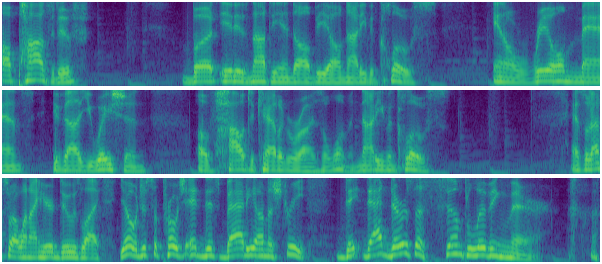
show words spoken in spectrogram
a positive, but it is not the end all be all, not even close in a real man's evaluation of how to categorize a woman. Not even close. And so that's why when I hear dudes like, yo, just approach this baddie on the street, they, that there's a simp living there.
